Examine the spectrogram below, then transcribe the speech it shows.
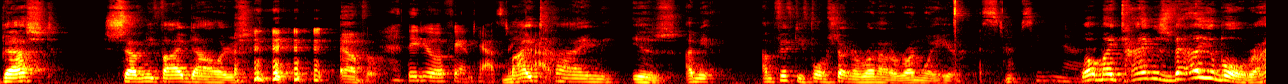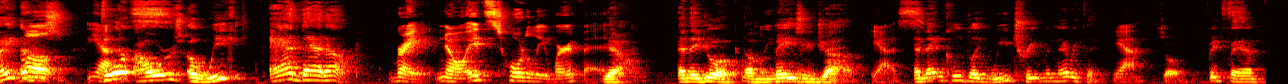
best seventy-five dollars ever. They do a fantastic My job. time is, I mean, I'm 54. I'm starting to run out of runway here. Stop saying that. Well, my time is valuable, right? Well, yes. Four hours a week. Add that up. right. No, it's totally worth it. Yeah, and they do an amazing job, Yes. and that includes like weed treatment and everything. yeah. So big fan.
